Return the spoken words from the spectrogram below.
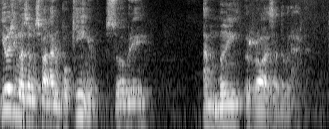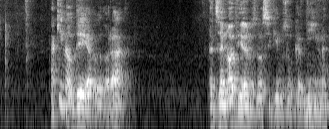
E hoje nós vamos falar um pouquinho sobre a Mãe Rosa Dourada. Aqui na aldeia Rosa Dourada, há 19 anos nós seguimos um caminho, né?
